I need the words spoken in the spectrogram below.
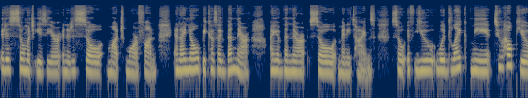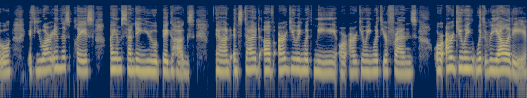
It is so much easier and it is so much more fun. And I know because I've been there. I have been there so many times. So if you would like me to help you, if you are in this place, I am sending you big hugs. And instead of arguing with me or arguing with your friends or arguing with reality,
